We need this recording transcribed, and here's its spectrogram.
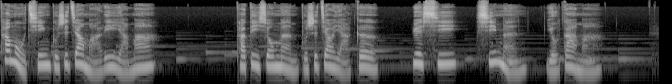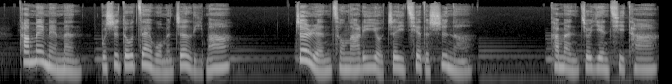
他母亲不是叫玛利亚吗？他弟兄们不是叫雅各、约西、西门、犹大吗？他妹妹们不是都在我们这里吗？这人从哪里有这一切的事呢？他们就厌弃他。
